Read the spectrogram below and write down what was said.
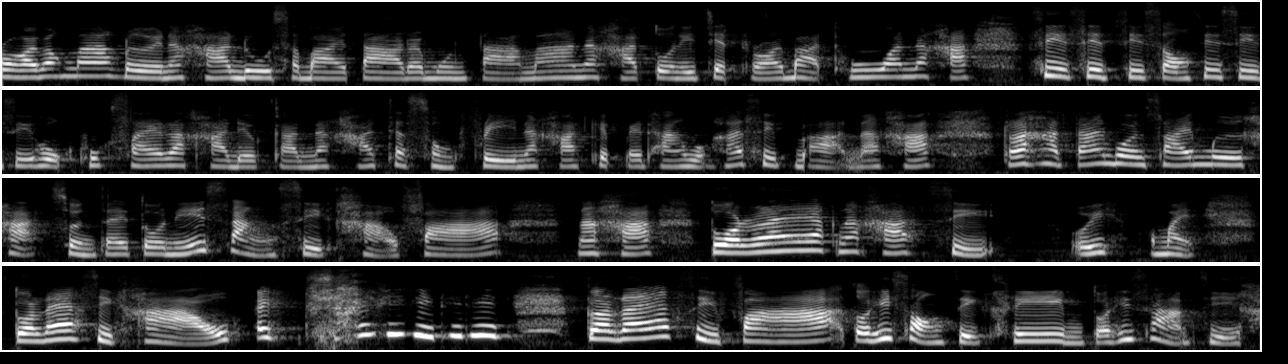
ร้อยมากๆเลยนะคะ ดูสบายตาระมุนตามากนะคะ ตัวนี้ 700 บาทท้วนนะคะ 40 42 44 46 ทุกไซส์ราคาเดียวกันนะคะ จัดส่งฟรีนะคะ เก็บไปทางบวก 50 บาทนะคะ รหัสด้านบนซ้ายมือค่ะ สนใจตัวนี้สั่งสีขาวฟ้านะคะ ตัวแรกนะคะสี อุ้ยเอาใหม่ ตัวแรกสีขาว เอ้ยใช่พี่ผิดพี่ผิดตัวแรกสีฟ้า ตัวที่ 2 สีครีม ตัวที่ 3 สีข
